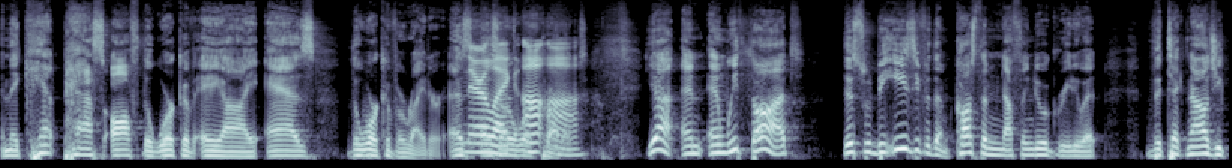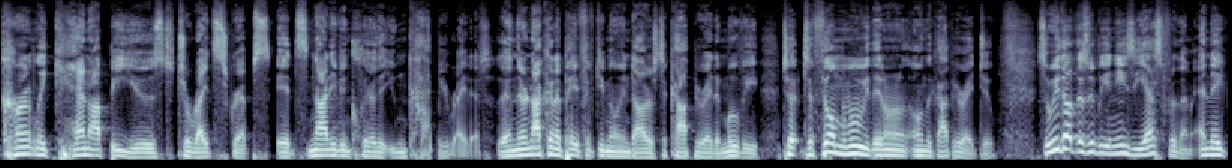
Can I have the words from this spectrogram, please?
and they can't pass off the work of AI as the work of a writer. As, they're as like, work "Uh-uh." Yeah, and and we thought this would be easy for them. Cost them nothing to agree to it. The technology currently cannot be used to write scripts. It's not even clear that you can copyright it. And they're not going to pay $50 million to copyright a movie, to, to film a movie they don't own the copyright to. So we thought this would be an easy yes for them. And they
